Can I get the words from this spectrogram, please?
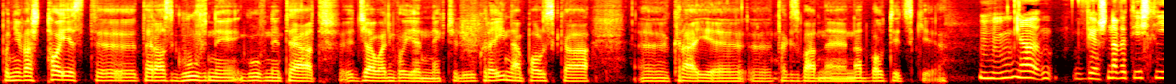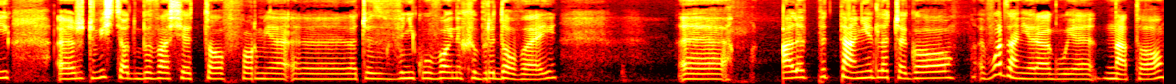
ponieważ to jest e, teraz główny, główny teatr działań wojennych, czyli Ukraina, Polska, kraje tak zwane nadbałtyckie. Mhm. No, wiesz, nawet jeśli e, rzeczywiście odbywa się to w formie, e, znaczy w wyniku wojny hybrydowej, e, ale pytanie, dlaczego władza nie reaguje na to?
